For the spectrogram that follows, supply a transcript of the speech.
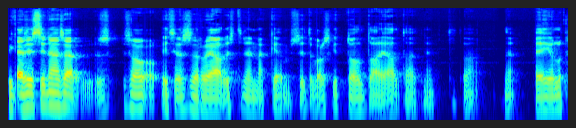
Mikä siis sinänsä se on itse asiassa realistinen näkemys siitä varsinkin tuolta ajalta, että niin, tota, ne ei ollut.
